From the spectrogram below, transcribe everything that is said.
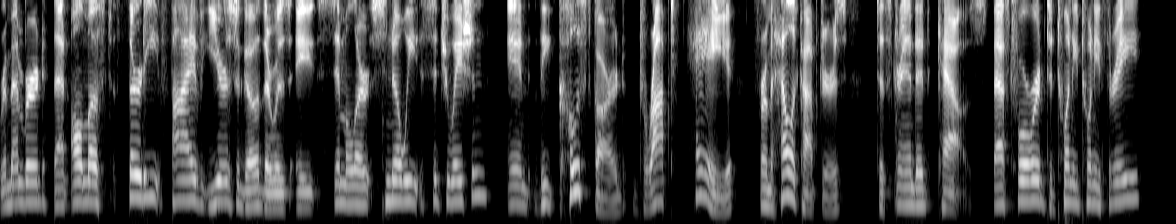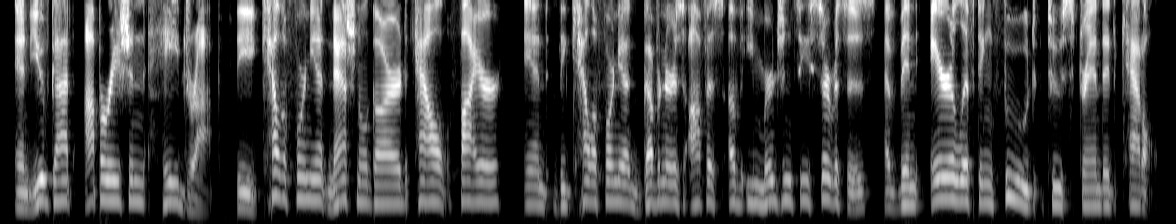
remembered that almost 35 years ago there was a similar snowy situation, and the Coast Guard dropped hay from helicopters to stranded cows. Fast forward to 2023, and you've got Operation Hay Drop. The California National Guard, CAL FIRE, and the California Governor's Office of Emergency Services have been airlifting food to stranded cattle.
